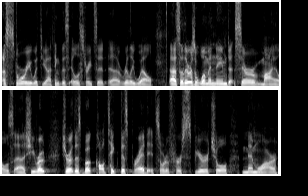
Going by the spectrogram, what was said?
a story with you. I think this illustrates it uh, really well. Uh, so there was a woman named Sara Miles. Uh, she wrote she wrote this book called "Take This Bread." It's sort of her spiritual memoir.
